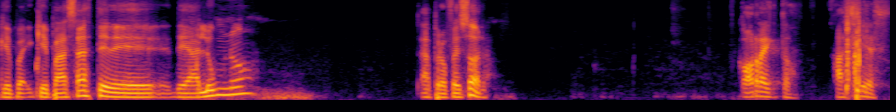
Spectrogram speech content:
que, pasaste de, de, alumno a profesor. Correcto, así es.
